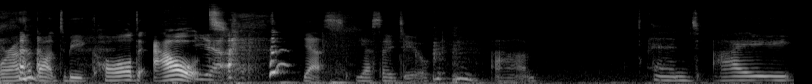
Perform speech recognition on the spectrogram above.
or I'm about to be called out. Yeah. Yes, yes, I do. um, and I,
